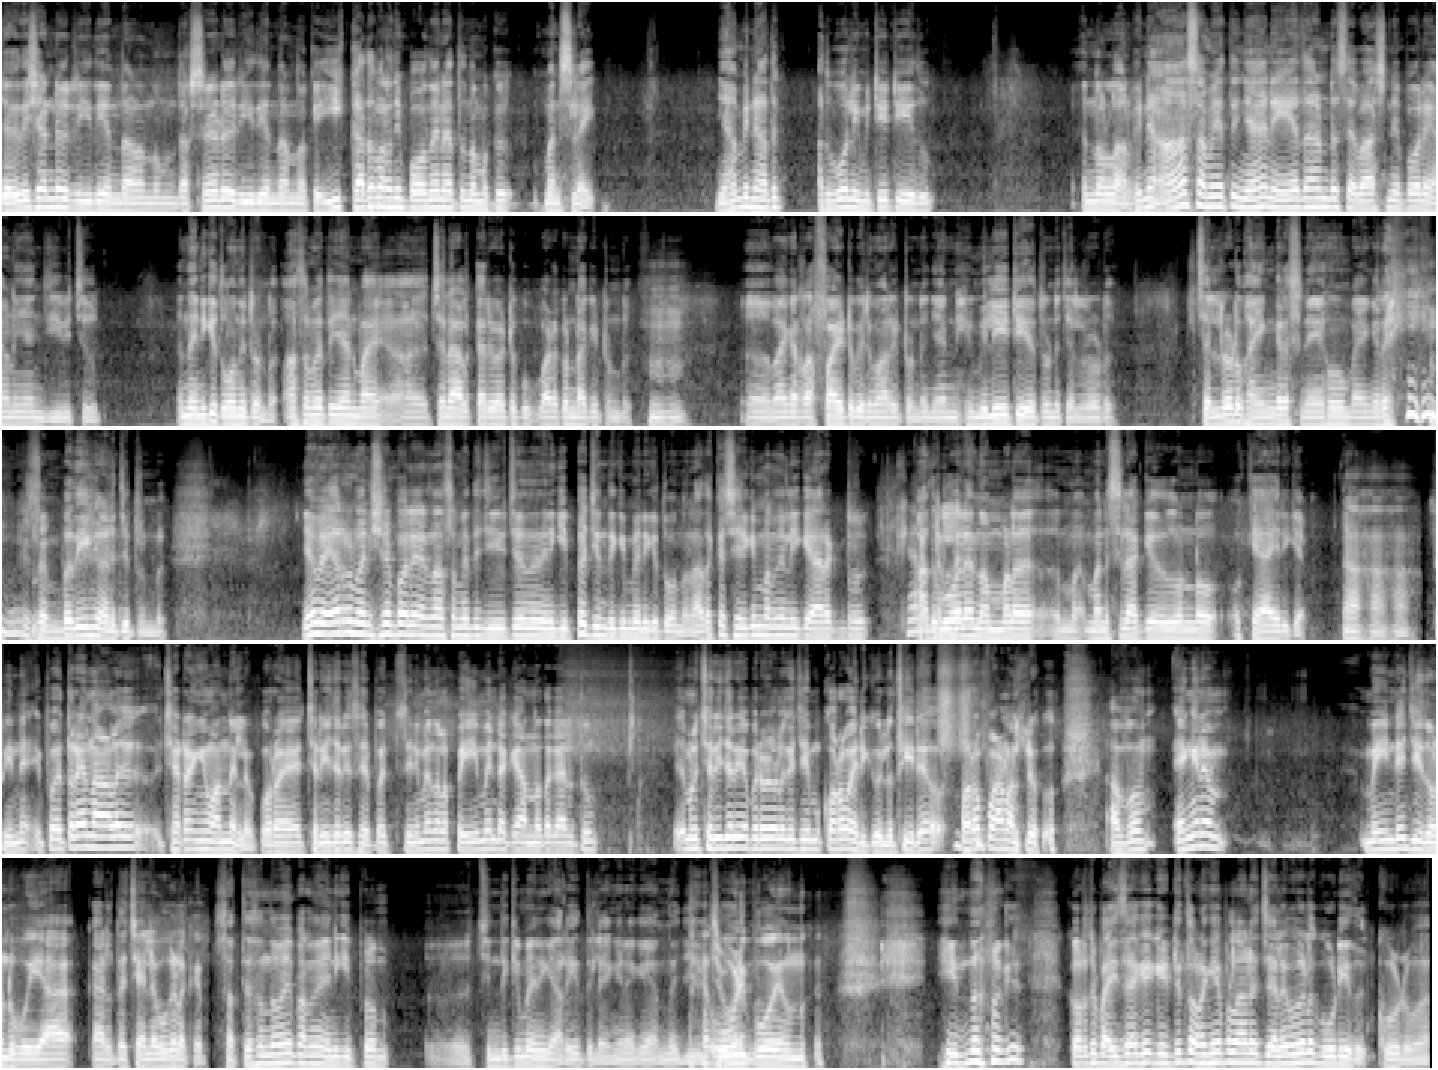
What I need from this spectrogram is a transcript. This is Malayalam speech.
ജഗദീഷേന്റെ ഒരു രീതി എന്താണെന്നും ദർശനയുടെ ഒരു രീതി എന്താണെന്നൊക്കെ ഈ കഥ പറഞ്ഞു പോകുന്നതിനകത്ത് നമുക്ക് മനസ്സിലായി. ഞാൻ പിന്നെ അത് അതുപോലെ ഇമിറ്റേറ്റ് ചെയ്തു എന്നുള്ളതാണ്. പിന്നെ ആ സമയത്ത് ഞാൻ ഏതാണ്ട് സെബാസ്റ്റിനെ പോലെയാണ് ഞാൻ ജീവിച്ചത് എന്ന് എനിക്ക് തോന്നിയിട്ടുണ്ട്. ആ സമയത്ത് ഞാൻ ചില ആൾക്കാരുമായിട്ട് വഴക്കുണ്ടാക്കിയിട്ടുണ്ട്. ഭയങ്കര റഫായിട്ട് പെരുമാറിയിട്ടുണ്ട്. ഞാൻ ഹ്യൂമിലിയേറ്റ് ചെയ്തിട്ടുണ്ട് ചിലരോട്. ചിലരോട് ഭയങ്കര സ്നേഹവും ഭയങ്കര സെമ്പതിയും കാണിച്ചിട്ടുണ്ട്. ഞാൻ വേറൊരു മനുഷ്യനെ പോലെയായിരുന്നു ആ സമയത്ത് ജീവിച്ചതെന്ന് എനിക്ക് ഇപ്പം ചിന്തിക്കുമ്പോൾ എനിക്ക് തോന്നുന്നു. അതൊക്കെ ശരിക്കും പറഞ്ഞാൽ ഈ ക്യാരക്ടർ അതുപോലെ നമ്മൾ മനസ്സിലാക്കിയത് കൊണ്ടോ ഒക്കെ ആയിരിക്കാം. പിന്നെ ഇപ്പൊ ഇത്രയും നാൾ ചേട്ടൻ ഇങ്ങനെ വന്നല്ലോ. കുറേ ചെറിയ ചെറിയ ഇപ്പൊ സിനിമ എന്നുള്ള പേയ്മെന്റ് ഒക്കെ അന്നത്തെ കാലത്തും നമ്മൾ ചെറിയ ചെറിയ പരിപാടികളൊക്കെ ചെയ്യുമ്പോൾ കുറവായിരിക്കുമല്ലോ. തീരെ ഉറപ്പാണല്ലോ. അപ്പം എങ്ങനെ മെയിന്റെയിൻ ചെയ്തുകൊണ്ട് പോയി ആ കാലത്തെ ചെലവുകളൊക്കെ? സത്യസന്ധമായി പറഞ്ഞാൽ എനിക്കിപ്പം ചിന്തിക്കുമ്പോൾ എനിക്ക് അറിയത്തില്ല എങ്ങനെയൊക്കെ അന്ന് ജീവിച്ചു ഓടിപ്പോയെന്ന്. ഇന്ന് നമുക്ക് കുറച്ച് പൈസയൊക്കെ കിട്ടി തുടങ്ങിയപ്പോഴാണ് ചിലവുകൾ കൂടിയത്. കൂടുക.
